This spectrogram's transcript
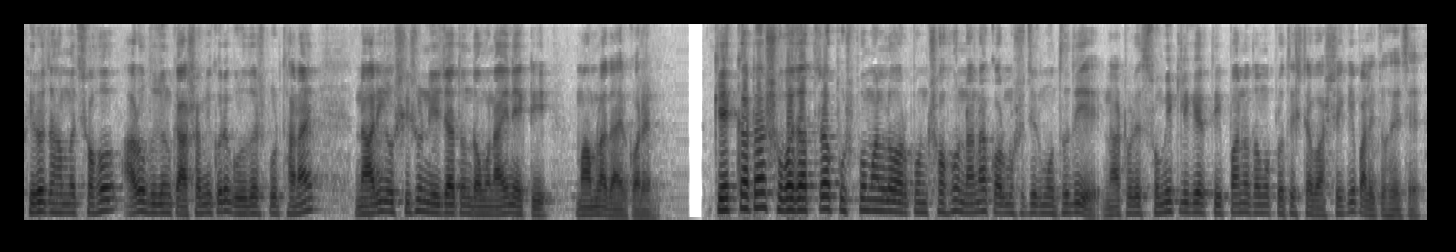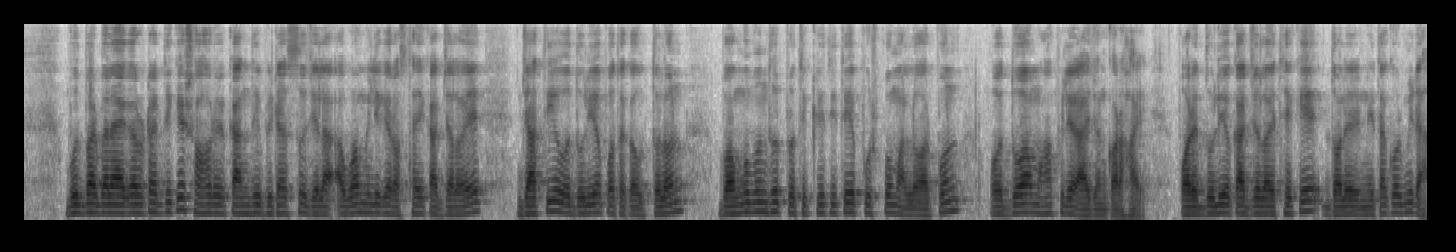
ফিরোজ আহমেদ সহ আরও দুজনকে আসামি করে গুরুদাসপুর থানায় নারী ও শিশু নির্যাতন দমন আইনে একটি মামলা দায়ের করেন। কেক কাটা, শোভাযাত্রা, পুষ্পমাল্য অর্পণ সহ নানা কর্মসূচির মধ্য দিয়ে নাটোরের শ্রমিক লীগের তিপ্পান্নতম প্রতিষ্ঠা বার্ষিকী পালিত হয়েছে। বুধবার বেলা এগারোটার দিকে শহরের কান্দি ভিটাস্থ জেলা আওয়ামী লীগের অস্থায়ী কার্যালয়ে জাতীয় ও দলীয় পতাকা উত্তোলন, বঙ্গবন্ধুর প্রতিকৃতিতে পুষ্পমাল্য অর্পণ ও দোয়া মাহফিলের আয়োজন করা হয়। পরে দলীয় কার্যালয় থেকে দলের নেতাকর্মীরা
